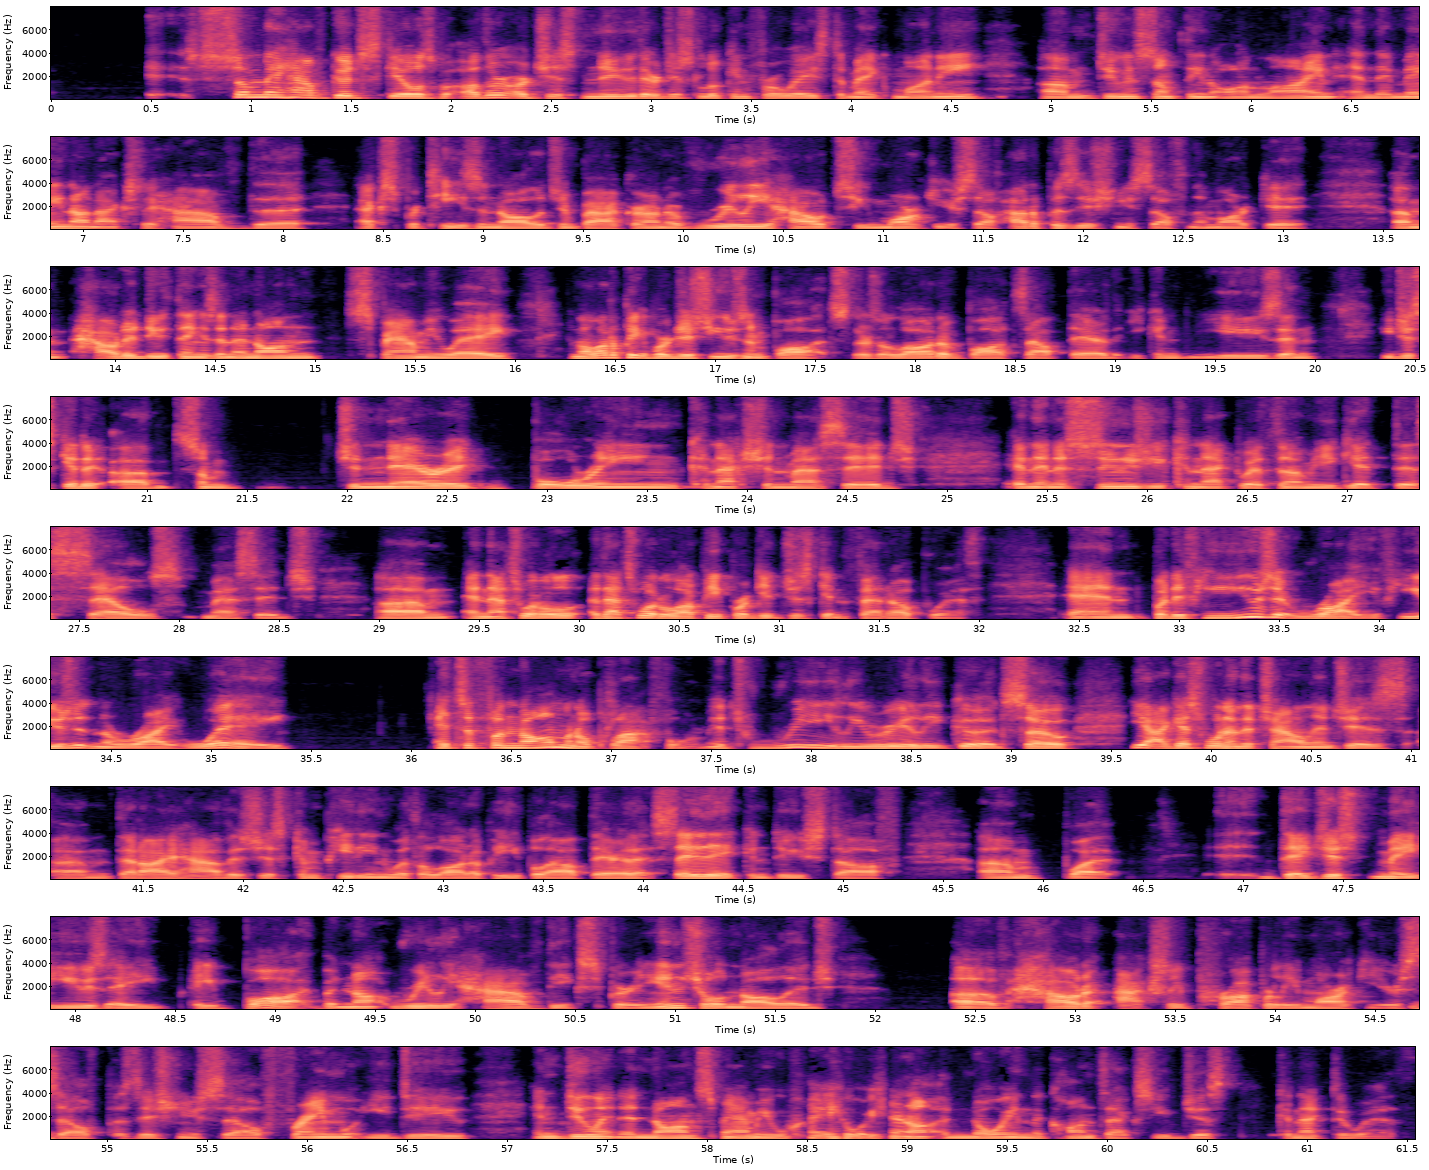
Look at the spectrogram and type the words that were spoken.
some may have good skills, but other are just new. They're just looking for ways to make money, um, doing something online, and they may not actually have the expertise and knowledge and background of really how to market yourself, how to position yourself in the market, um, how to do things in a non-spammy way. And a lot of people are just using bots. There's a lot of bots out there that you can use, and you just get um, some generic, boring connection message, and then as soon as you connect with them, you get this sales message um, and that's what a, that's what a lot of people are get, just getting fed up with. And but if you use it right, if you use it in the right way, it's a phenomenal platform. It's really, really good. So, yeah, I guess one of the challenges um, that I have is just competing with a lot of people out there that say they can do stuff, um, but eh, they just may use a a bot, but not really have the experiential knowledge of how to actually properly market yourself, position yourself, frame what you do, and do it in a non-spammy way where you're not annoying the contacts you've just connected with.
